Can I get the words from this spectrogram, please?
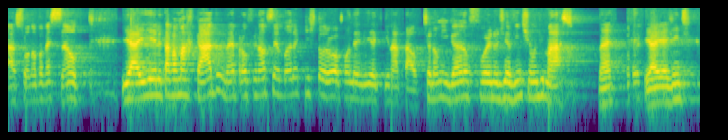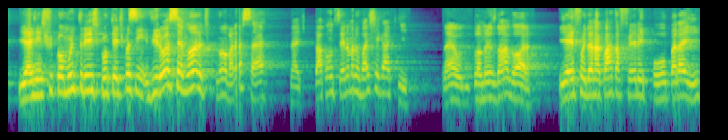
a sua nova versão. E aí ele estava marcado né, para o final de semana que estourou a pandemia aqui em Natal. Se eu não me engano, foi no dia 21 de março. Né? E aí a gente, e a gente ficou muito triste, porque, tipo assim, virou a semana, tipo, não, vai dar certo. Né? Tipo, tá acontecendo, mas não vai chegar aqui. Né? Pelo menos não agora. E aí foi dando a quarta-feira e, pô, peraí.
